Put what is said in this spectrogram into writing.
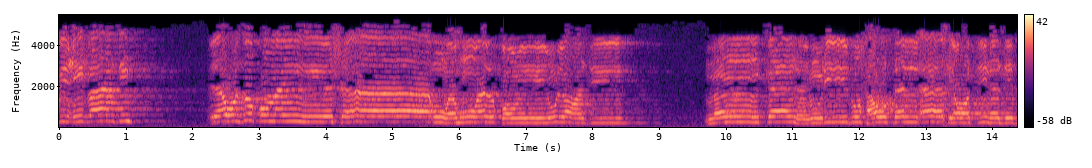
بعباده يرزق من يشاء وهو القوي العزيز من كان يريد حرث الآخرة نزد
